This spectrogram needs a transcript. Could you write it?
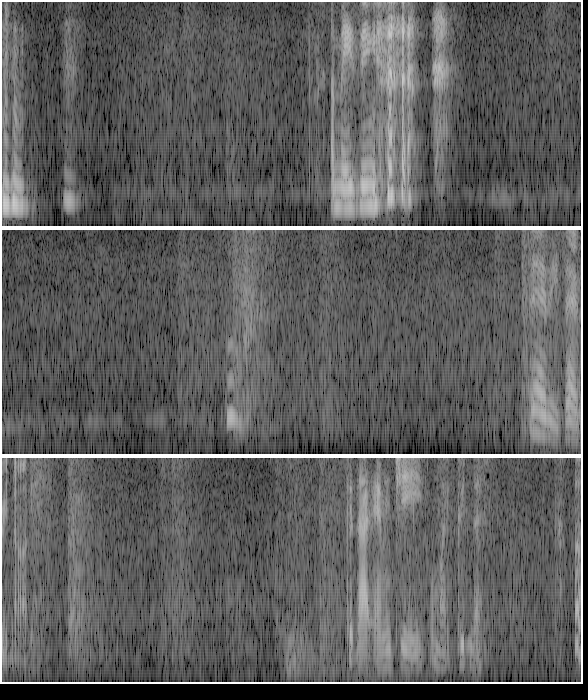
Amazing. very, very nice. Look at that MG. Oh my goodness. you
